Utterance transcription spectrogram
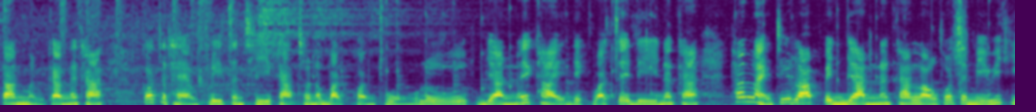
สั้นเหมือนกันนะคะ ก็จะแถมฟรีทันทีค่ะธนบัตรควันถุงหรือยันไอ้ไข่เด็กวัดเจดีย์นะคะท่านไหนที่รับเป็นยันนะคะ เราก็จะมีวิธี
